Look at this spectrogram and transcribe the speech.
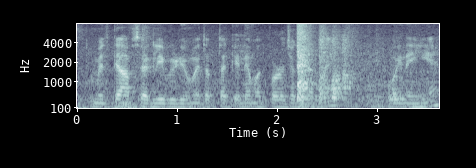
तो मिलते हैं आपसे अगली वीडियो में, तब तक के लिए मत पड़ो चक्कर में। कोई नहीं है।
